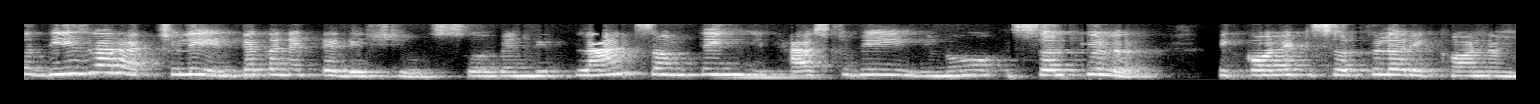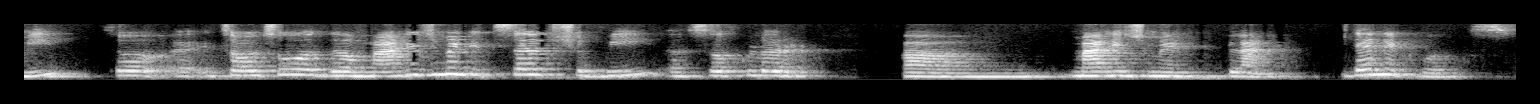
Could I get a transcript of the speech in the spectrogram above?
So these are actually interconnected issues. So when we plan something, it has to be, you know, circular. We call it circular economy. So uh, it's also the management itself should be a circular um, management plan. Then it works.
